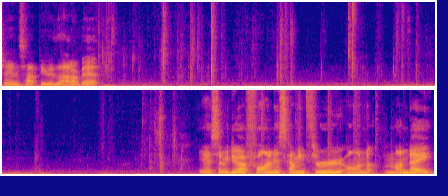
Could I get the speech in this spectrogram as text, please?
Shane's happy with that, I bet. Yeah, so we do have Finest coming through on Monday.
